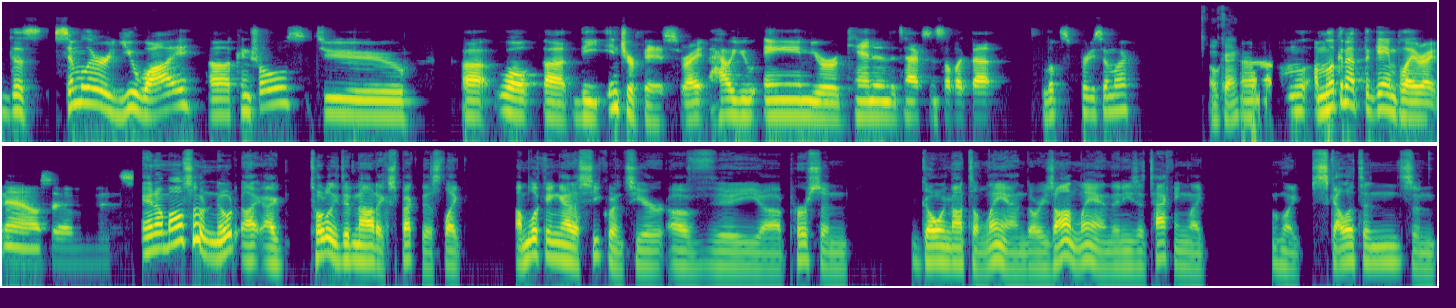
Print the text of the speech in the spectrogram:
this similar UI uh, controls to, uh, well, uh, the interface, right? How you aim your cannon attacks and stuff like that looks pretty similar. okay. I'm, I'm looking at the gameplay right now, so it's And I'm also note I, I totally did not expect this. Like I'm looking at a sequence here of the uh, person going onto land, or he's on land and he's attacking like like skeletons and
